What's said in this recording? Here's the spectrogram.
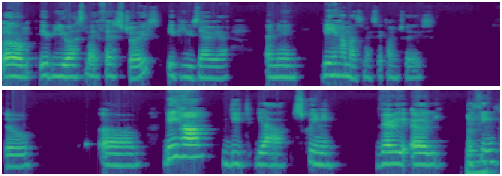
um ABU as my first choice, ABU Zaria, and then Bingham as my second choice. So um Bingham did their screening very early. I Mhm. think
